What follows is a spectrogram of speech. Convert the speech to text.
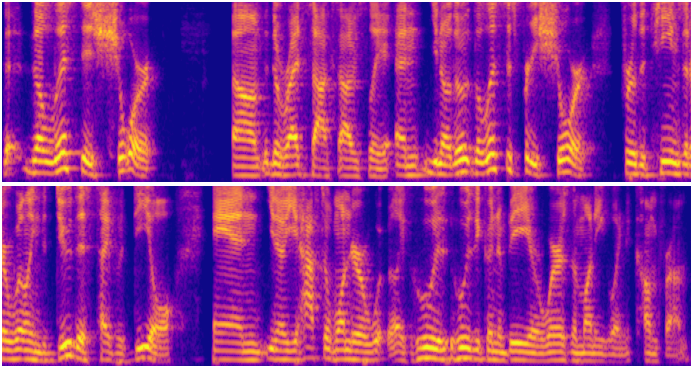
the, the list is short um, the Red Sox, obviously. And, you know, the, the list is pretty short for the teams that are willing to do this type of deal. And, you know, you have to wonder like who is, who is it going to be or where's the money going to come from?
